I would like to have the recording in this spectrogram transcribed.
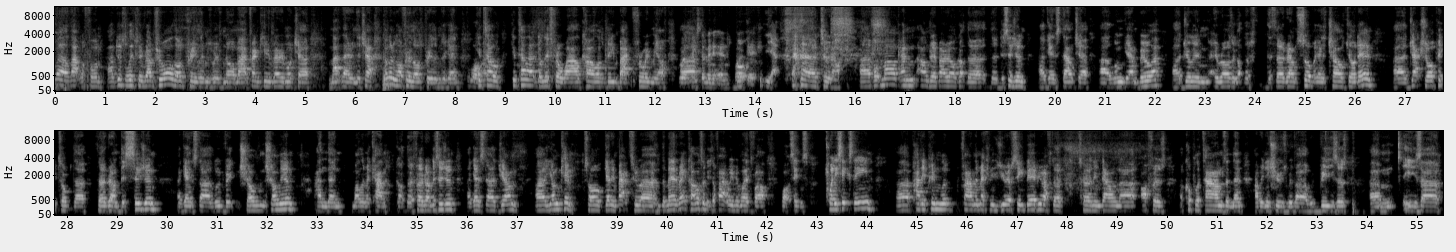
Well, that was fun. I've just literally ran through all those prelims with no Mark. Thank you very much, uh, Matt, there in the chat. I'm going to go through those prelims again. You can tell, can tell I've done this for a while. Carlos been back throwing me off. At Uh, least a minute in. but, What dick. yeah, two and a half. Uh, but Mark and Andre Barriault got the, the decision against Dalcha uh, Lungiambula. Uh, Julian Erosa got the, the third round sub against Charles Jourdain. Uh, Jack Shore picked up the third round decision against uh, Ludwig Schol- Scholnian. And then Molly McCann got the third round decision against uh, Jian uh, Young Kim. So getting back to uh, the main event, Carlton, it's a fight we've been waiting for, what, since 2016? Uh, Paddy Pimblett finally making his UFC debut after turning down uh, offers a couple of times and then having issues with uh, with visas. Um, he's uh,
